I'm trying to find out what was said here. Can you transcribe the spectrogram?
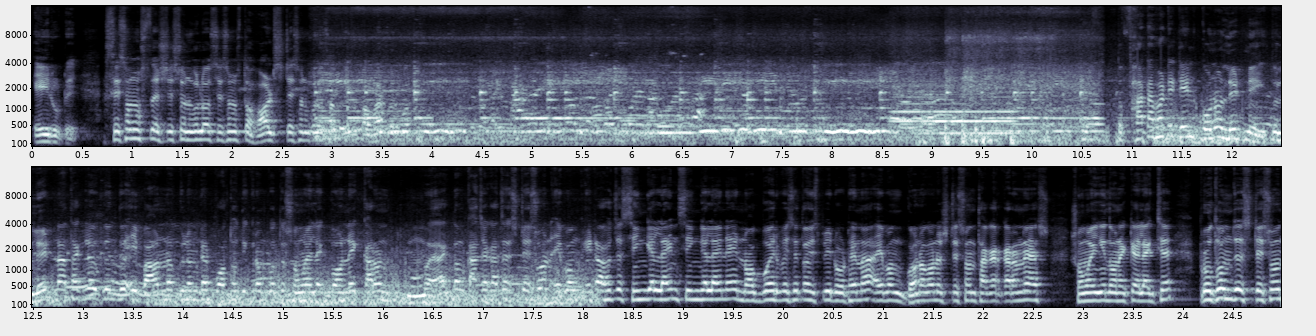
এই রুটে সে সমস্ত স্টেশনগুলো সে সমস্ত হল্ট স্টেশনগুলো সব কিছু কভার করব। ফাটাফাটি ট্রেন কোনো লেট নেই। তো লেট না থাকলেও কিন্তু এই বাউন্ন কিলোমিটার পথ অতিক্রম করতে সময় লাগবে অনেক, কারণ একদম কাছাকাছি স্টেশন এবং এটা হচ্ছে সিঙ্গেল লাইন সিঙ্গেল লাইনে নব্বইয়ের বেশি তো স্পিড ওঠে না এবং ঘন ঘন স্টেশন থাকার কারণে সময় কিন্তু অনেকটাই লাগছে। প্রথম যে স্টেশন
